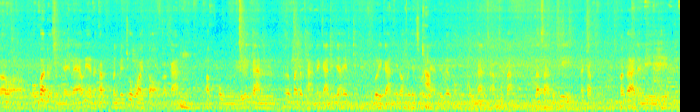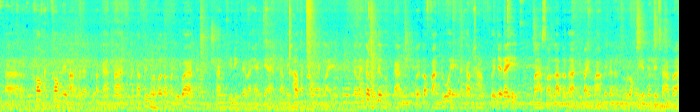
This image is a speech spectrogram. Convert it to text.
ก็พบว่าโดยส่วนใหญ่แล้วเนี่ยนะครับมันเป็นช่วงรอยต่อกับการอืมปรับปรุงหรือการเพิ่มมาตรฐานในการที่จะให้บริการพี่น้องประชาชนครับเนี่ยในเรื่องของโครงการ 30 บาทรักษาทุกที่นะครับ มันก็อาจจะมีเอ่อข้อขัดข้องในบางประประการบ้างนะครับ ซึ่งเราก็ต้องมาดูว่าทางคลินิกแต่ละแห่งเนี่ยนะมีข้อขัดข้องอย่างไร ดังนั้นก็เป็นเรื่องของการเปิดรับฟังด้วยนะครับครับเพื่อจะได้มาสอนรับแล้วก็อธิบายความให้กับทางผู้ร้องเรียนได้ทราบว่า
